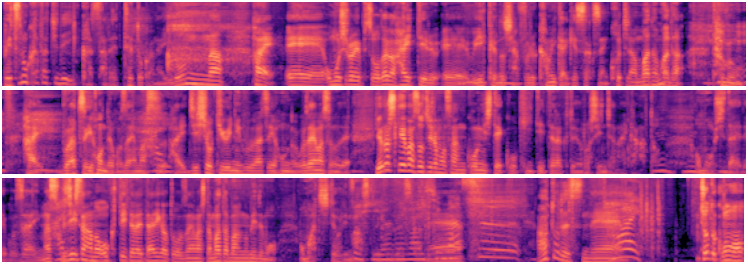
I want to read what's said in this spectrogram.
別の形で生かされてとかね。いろんな、はい。えー面白いエピソードが入っている、えーウィークエンドシャッフル神回傑作戦。こちらまだまだ多分、はい、分厚い本でございます、はい。辞書級に分厚い本がございますのでよろしければそちらも参考にしてこう聞いていただくとよろしいんじゃないかなと思う次第でございます、藤井さんあの送っていただいてありがとうございました。また番組でもお待ちしておりぜますひお願いします。あとですね、はい。ちょっとこの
